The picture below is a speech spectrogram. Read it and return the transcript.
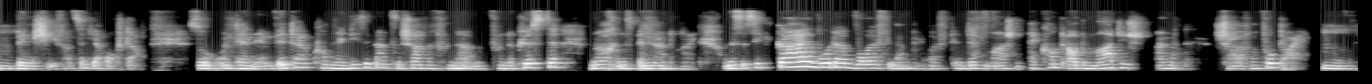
Mhm. Binnenschiefer sind ja auch da. So, und dann im Winter kommen dann diese ganzen Schafe von der, von der Küste noch ins Binnenland rein. Und es ist egal, wo der Wolf langläuft in Dithmarschen, er kommt automatisch an Schafen vorbei. Mhm.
